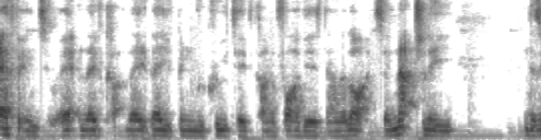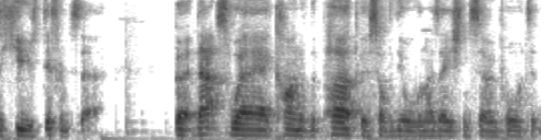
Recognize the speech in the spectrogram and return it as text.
effort into it, and they've cut, they they've been recruited kind of five years down the line. So naturally, there's a huge difference there. But that's where kind of the purpose of the organisation is so important,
